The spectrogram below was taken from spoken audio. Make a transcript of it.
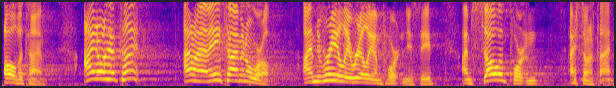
all the time? I don't have time. I don't have any time in the world. I'm really, really important, you see. I'm so important, I just don't have time.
